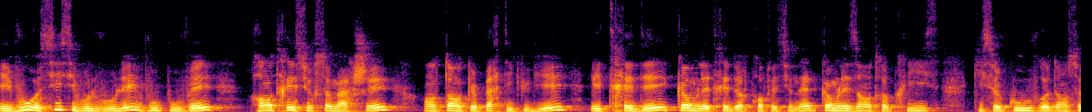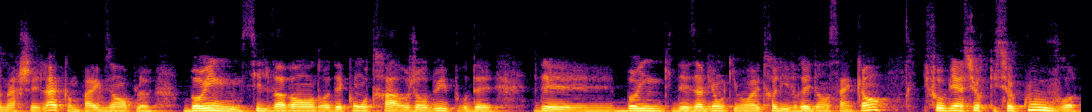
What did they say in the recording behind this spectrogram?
et vous aussi si vous le voulez vous pouvez rentrer sur ce marché en tant que particulier et trader comme les traders professionnels, comme les entreprises qui se couvrent dans ce marché-là comme par exemple Boeing s'il va vendre des contrats aujourd'hui pour des, des Boeing, des avions qui vont être livrés dans 5 ans, il faut bien sûr qu'ils se couvrent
